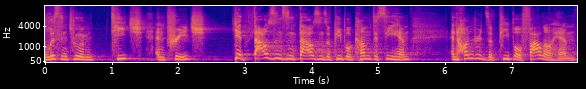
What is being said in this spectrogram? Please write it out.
listen to him teach and preach. He had thousands and thousands of people come to see him, and hundreds of people follow him.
